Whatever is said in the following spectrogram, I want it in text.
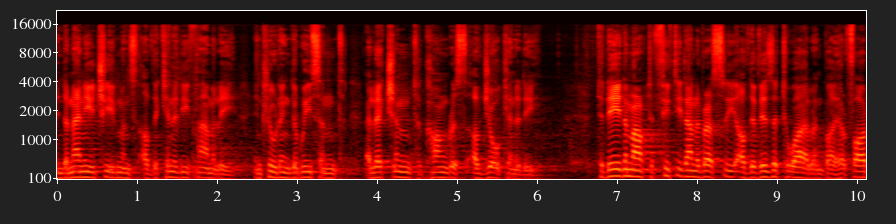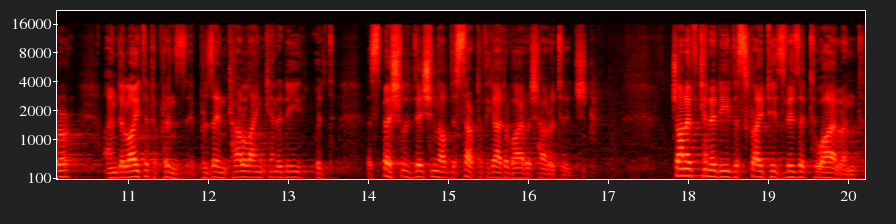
in the many achievements of the Kennedy family, including the recent election to Congress of Joe Kennedy. Today, to mark the 50th anniversary of the visit to Ireland by her father, I'm delighted to pre- present Caroline Kennedy with a special edition of the Certificate of Irish Heritage. John F. Kennedy described his visit to Ireland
